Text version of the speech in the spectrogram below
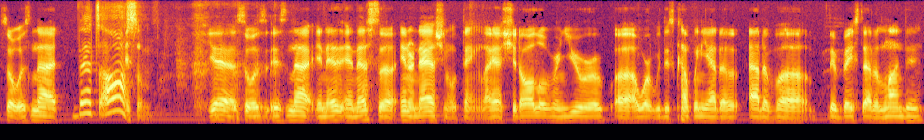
So it's not That's awesome. yeah, so it's, it's not, and, and that's an international thing. Like I shit all over in Europe. Uh, I work with this company out of out of uh, they're based out of London,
